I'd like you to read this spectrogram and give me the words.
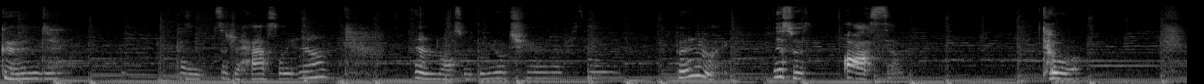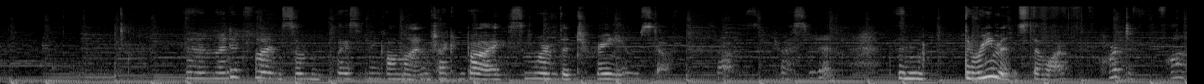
good because it's such a hassle, you know? And also with the wheelchair and everything. But anyway, this was awesome. Total. And I did find some place, I think, online, which I could buy some more of the Terranium stuff that I was interested in. And the Re-Ments, though, are hard to find.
